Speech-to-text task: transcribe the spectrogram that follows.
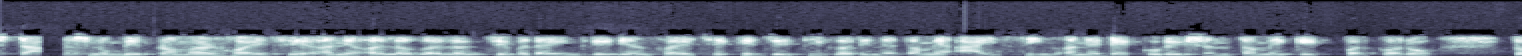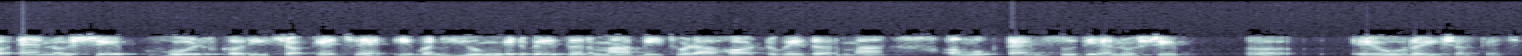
સ્ટાર્ચનું બી પ્રમાણ હોય છે અને અલગ અલગ જે બધા ઇન્ગ્રેડિયન્ટ્સ હોય છે કે જેથી કરીને તમે આઈસિંગ અને ડેકોરેશન તમે કેક પર કરો, તો એનો શેપ હોલ્ડ કરી શકે છે. ઇવન હ્યુમિડ વેધરમાં બી થોડા હોટ વેધરમાં અમુક ટાઈમ સુધી એનો શેપ એવો રહી શકે છે.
